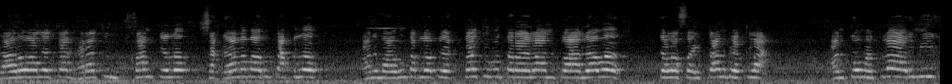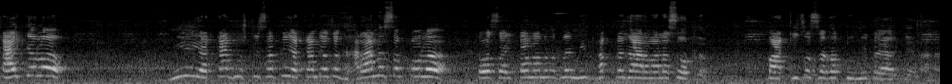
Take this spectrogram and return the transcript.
गारोवाल्याच्या घराचे नुकसान केलं सगळ्यांना मारून टाकलं. आणि मारून टाकलं तो एकटा जिवंत राहिला आणि तो आल्यावर त्याला सैतान भेटला. आणि तो म्हटला अरे मी काय केलं? मी एका गोष्टीसाठी एखाद्याचं घरानं संपवलं. तो सैतानानं म्हटलं मी फक्त गारवाला सोडलं. बाकीचं सगळं तुम्ही तयार केलं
